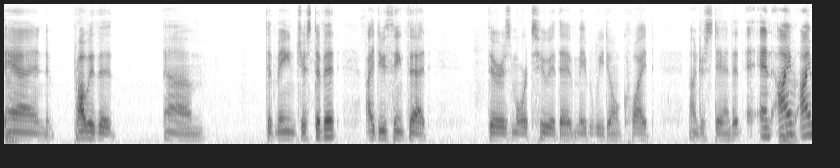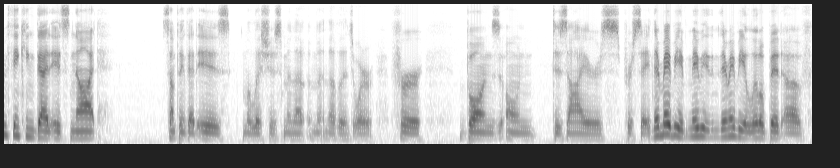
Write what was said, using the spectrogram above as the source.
Mm. and probably the um, the main gist of it. I do think that there is more to it that maybe we don't quite understand it, and I'm I'm thinking that it's not something that is malicious male- malevolence or for Bon's own desires per se. There may be maybe there may be a little bit of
